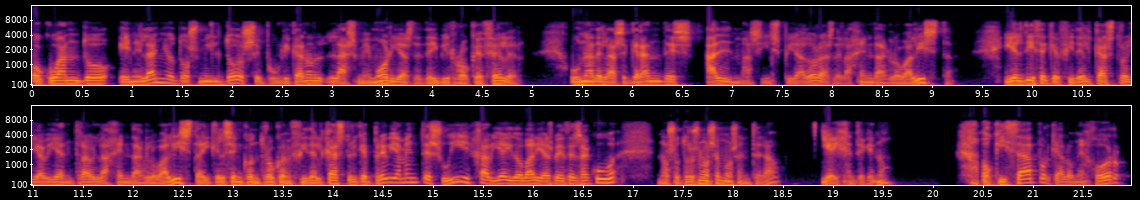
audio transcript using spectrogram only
O cuando en el año 2002 se publicaron las memorias de David Rockefeller, una de las grandes almas inspiradoras de la agenda globalista, y él dice que Fidel Castro ya había entrado en la agenda globalista y que él se encontró con Fidel Castro y que previamente su hija había ido varias veces a Cuba, nosotros nos hemos enterado. Y hay gente que no. O quizá porque a lo mejor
